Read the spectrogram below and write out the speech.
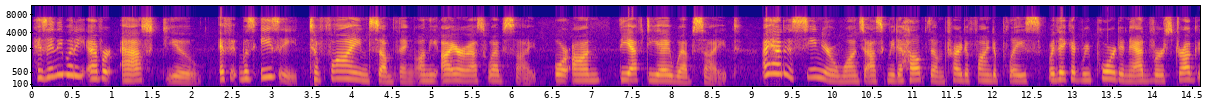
Has anybody ever asked you if it was easy to find something on the IRS website or on the FDA website? I had a senior once ask me to help them try to find a place where they could report an adverse drug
